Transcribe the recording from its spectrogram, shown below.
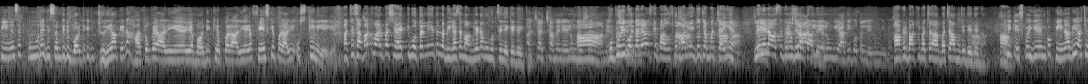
पीने से पूरे जिस्म के जो बॉडी की जो झुर्रियाँ आपके ना हाथों पे आ रही हैं या बॉडी के ऊपर आ रही हैं या फेस के ऊपर आ रही है उसके लिए ये। अच्छा साबा तुम्हारे पास शहद की बोतल नहीं है तो नबीला से मांग लेना वो मुझसे लेके गई थी। अच्छा अच्छा मैं ले लूँगी हाँ मेरे वो पूरी बोतल है उसके पास उसको खाली एक दो चम्मच चाहिए। हाँ, ले लेना उससे फिर मुझे आधी ले लूँगी आधी बोतल ले लूँगी मैं हाँ फिर बाकी बचा बचा मुझे दे देना। हाँ। ठीक है इसको ये इनको पीना भी अच्छा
